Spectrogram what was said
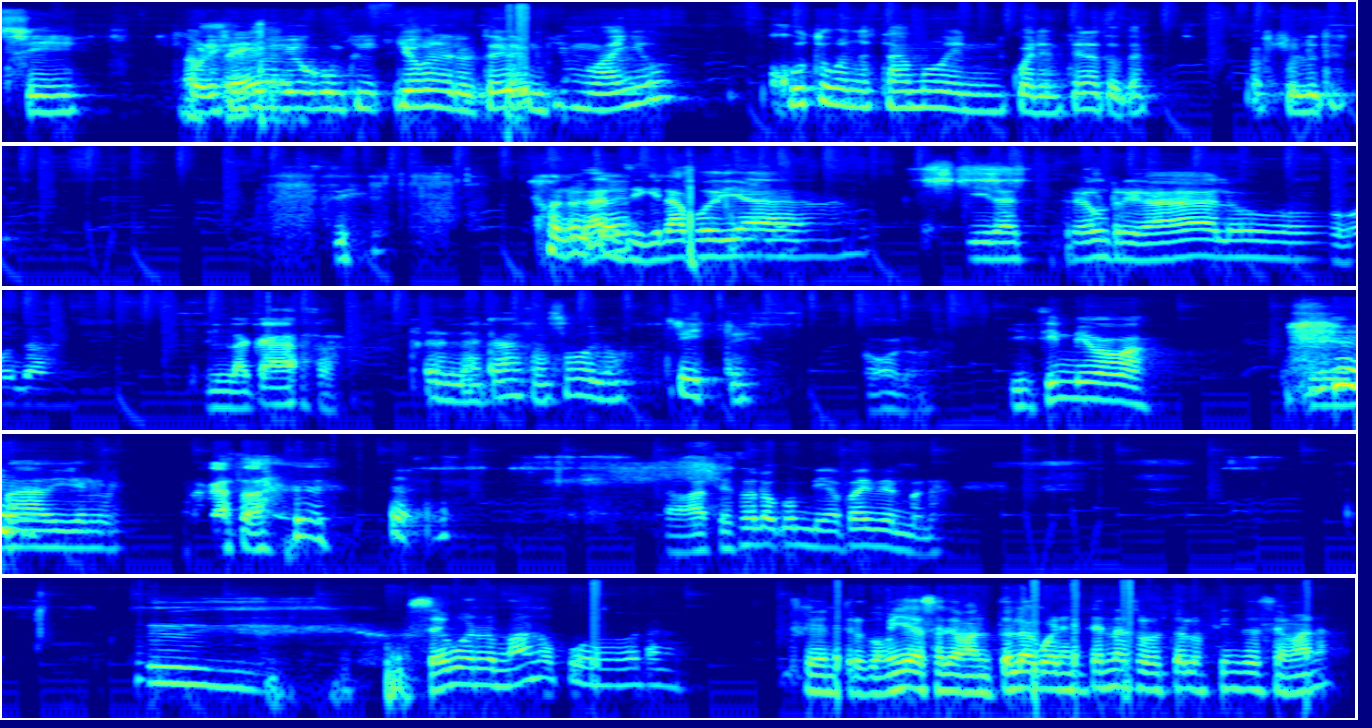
Sí. No Por sé. ejemplo, yo, cumplí, yo con el Octavio cumplimos años justo cuando estábamos en cuarentena total. Absoluta. Sí. Ni siquiera podía ir a traer un regalo en la casa. en la casa, solo, triste. Solo. Y sin mi mamá. Mi mamá vive en una casa. Estaba solo con mi papá y mi hermana. No sé, pues hermano, pues ahora. que entre comillas se levantó la cuarentena, sobre todo los fines de semana.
